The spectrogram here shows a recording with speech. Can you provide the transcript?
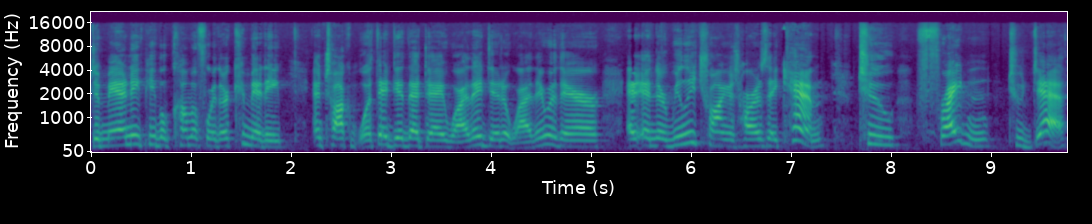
demanding people come before their committee and talk about what they did that day, why they did it, why they were there, and, and they're really trying as hard as they can to frighten to death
